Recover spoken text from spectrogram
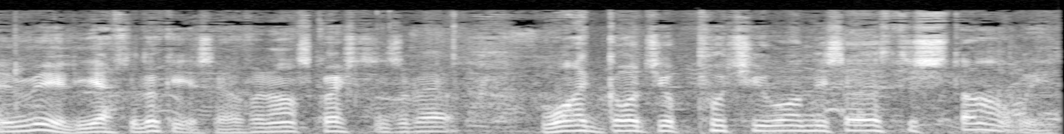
then really you have to look at yourself and ask questions about why God you put you on this earth to start with.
